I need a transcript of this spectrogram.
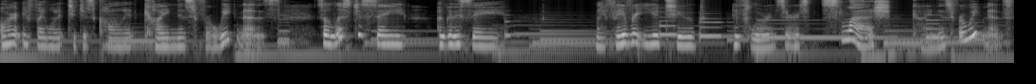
or if I wanted to just call it kindness for weakness. So let's just say I'm going to say my favorite YouTube influencers slash kindness for weakness.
